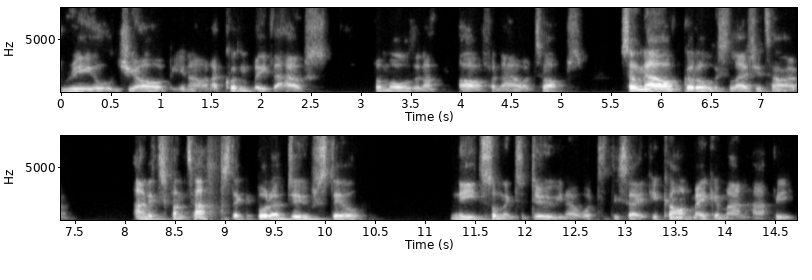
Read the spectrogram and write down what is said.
real job, you know, and I couldn't leave the house for more than a half an hour tops. So now I've got all this leisure time, and it's fantastic. But I do still need something to do. You know, what did they say? If you can't make a man happy,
